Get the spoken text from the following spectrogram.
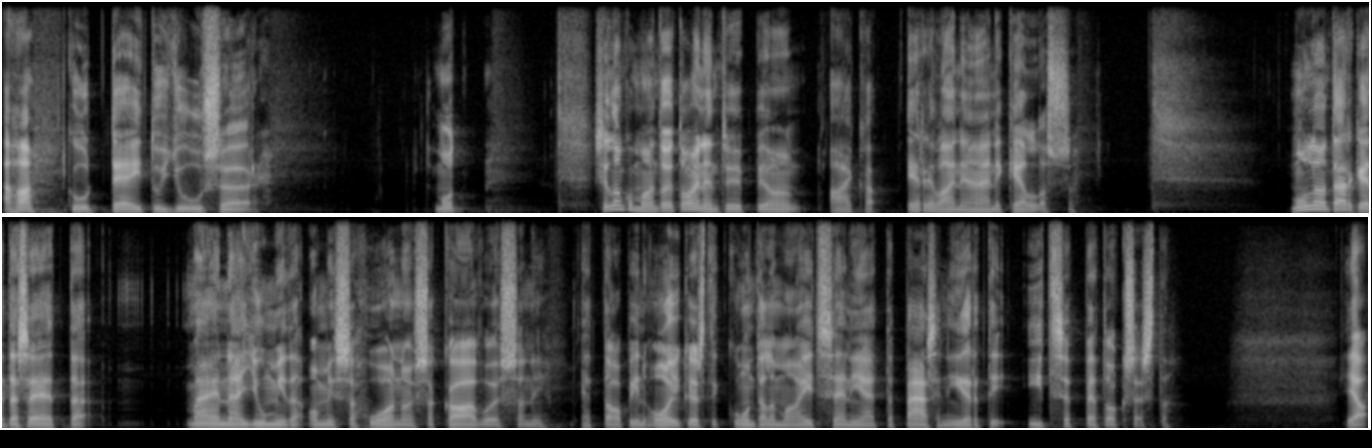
Aha, good day to you, sir. Mut silloin kun mä oon toi toinen tyyppi, on aika erilainen ääni kellossa. Mulle on tärkeää se, että mä en enää jumita omissa huonoissa kaavoissani, että opin oikeasti kuuntelemaan itseäni ja että pääsen irti itsepetoksesta. Ja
